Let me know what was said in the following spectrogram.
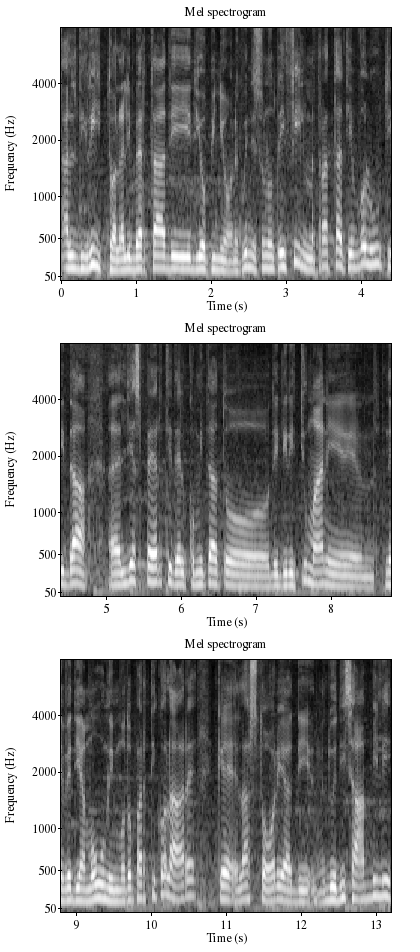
al diritto alla libertà di, di opinione. Quindi sono dei film trattati e voluti dagli eh, esperti del Comitato dei diritti umani. Ne vediamo uno in modo particolare che è la storia di due disabili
